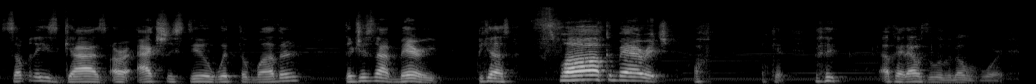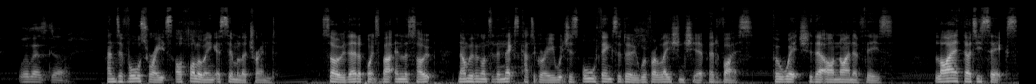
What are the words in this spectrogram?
Some of these guys are actually still with the mother. They're just not married because fuck marriage. Oh, okay, okay, that was a little bit overboard. Well, let's go. and divorce rates are following a similar trend. So, they're the points about endless hope. Now, moving on to the next category, which is all things to do with relationship advice, for which there are nine of these. Liar 36.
